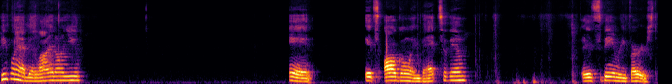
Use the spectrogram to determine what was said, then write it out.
People have been lying on you. And it's all going back to them. It's being reversed.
